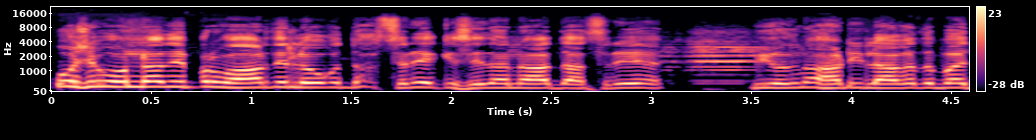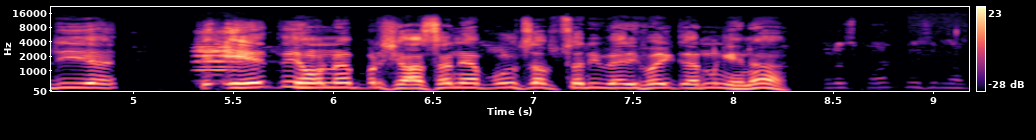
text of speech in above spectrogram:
ਕੁਝ ਉਹਨਾਂ ਦੇ ਪਰਿਵਾਰ ਦੇ ਲੋਕ ਦੱਸ ਰਹੇ ਕਿਸੇ ਦਾ ਨਾਂ ਦੱਸ ਰਹੇ ਆ ਵੀ ਉਹਦੇ ਨਾਲ ਸਾਡੀ ਲਾਗਤਬਾਜ਼ੀ ਹੈ। ਤੇ ਇਹ ਤੇ ਹੁਣ ਪ੍ਰਸ਼ਾਸਨ ਜਾਂ ਪੁਲਿਸ ਅਫਸਰ ਹੀ ਵੈਰੀਫਾਈ ਕਰਨਗੇ ਨਾ। ਮੌਕੇ ਤੇ?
